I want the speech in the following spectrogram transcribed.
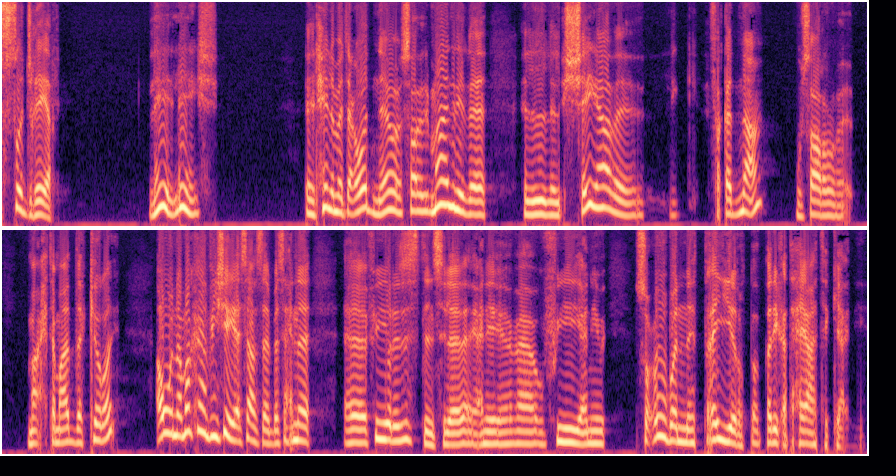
الصج غير. ليه ليش؟ الحين لما تعودنا صار ما أدري إذا ال- الشيء هذا فقدناه وصار ما حتى ما أتذكره أو إنه ما كان في شيء أساسا بس إحنا آه، في resistance يعني آه، وفي يعني صعوبة إنه تغير طريقة حياتك يعني.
